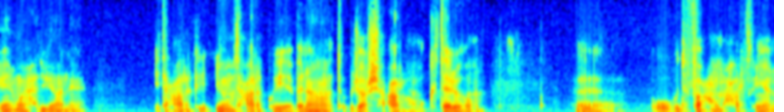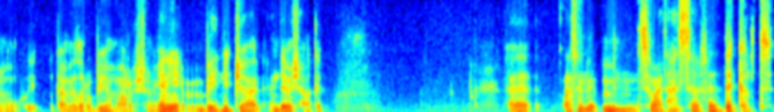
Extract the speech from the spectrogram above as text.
يعني واحد ويانا يتعارك اليوم يتعارك ويا بنات وجار شعرهم وقتلهم. آه، ودفعهم حرفيا وقام يضرب بيهم ما أعرف شنو. يعني بين رجال عنده مشاكل. فأصلا من سمعت هاي السالفة تذكرت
